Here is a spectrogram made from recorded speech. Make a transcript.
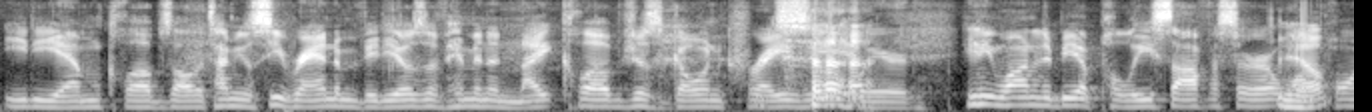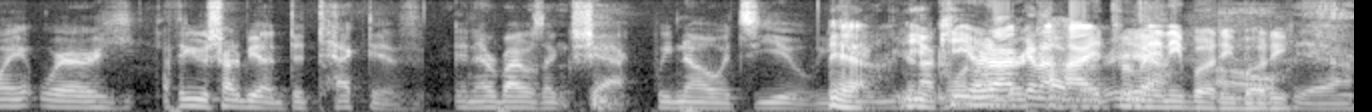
EDM clubs all the time you'll see random videos of him in a nightclub just going crazy Weird. he wanted to be a police officer at one point where he, I think he was trying to be a detective and everybody was like Shaq we know it's you, you yeah can't- you're not, going going to hide from Yeah. anybody Oh, buddy yeah.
